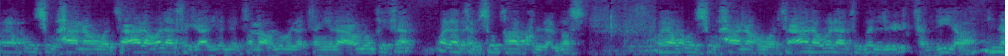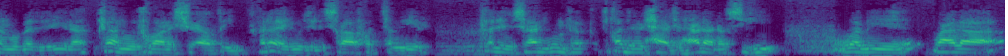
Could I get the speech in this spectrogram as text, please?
ويقول سبحانه وتعالى ولا تجعل يدك مغلولة إلى عنقك ولا تبسطها كل البسط. ويقول سبحانه وتعالى ولا تبذر تبذيرا إن المبذرين كانوا إخوان الشياطين. فلا يجوز الإسراف والتبذير. فالإنسان ينفق قدر الحاجة على نفسه وعلى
